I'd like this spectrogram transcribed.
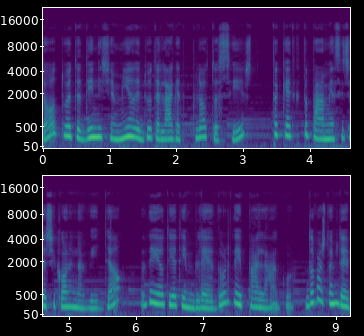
dot, duhet të dini që mielli duhet të laget plotësisht, të ketë këtë pamje siç e shikoni në video, dhe jo të jetë i mbledhur dhe i palagur. Do vazhdojmë do e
